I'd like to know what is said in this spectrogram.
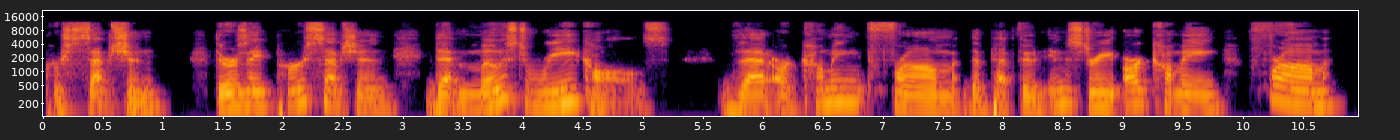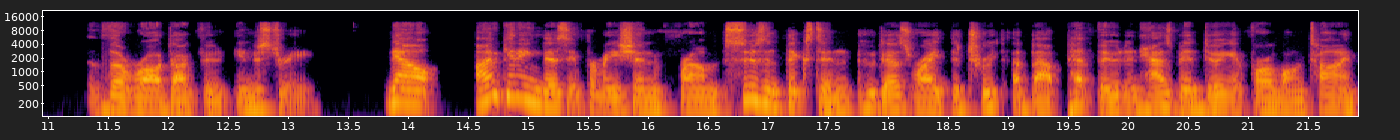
perception, there's a perception that most recalls that are coming from the pet food industry are coming from the raw dog food industry. Now, I'm getting this information from Susan Thixton, who does write The Truth About Pet Food and has been doing it for a long time.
